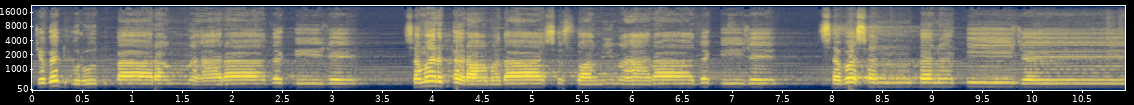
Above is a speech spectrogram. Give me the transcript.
जगद्गुरु तुकाराम महाराज की जय समर्थ रामदास स्वामी महाराज की जय सब संतन की जय।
